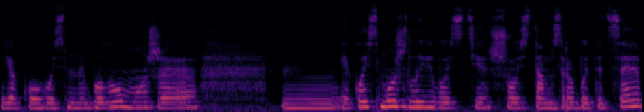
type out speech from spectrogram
якогось, не було, може, якоїсь можливості щось там зробити. Це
